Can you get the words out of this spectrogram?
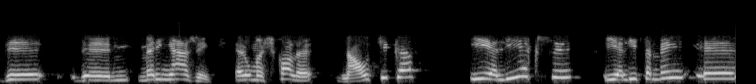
de de marinhagem. Era uma escola náutica e ali é que se e ali também eh,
